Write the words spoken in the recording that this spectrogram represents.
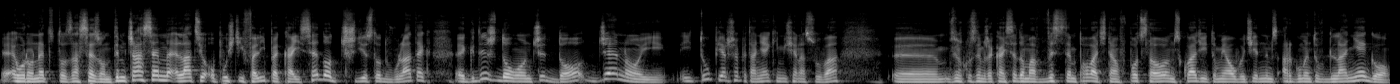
euro netto za sezon. Tymczasem Lazio opuści Felipe Caicedo, 32-latek, gdyż dołączy do Genoi. I tu pierwsze pytanie, jakie mi się nasuwa, w związku z tym, że Caicedo ma występować tam w podstawowym składzie składzie i to miało być jednym z argumentów dla niego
